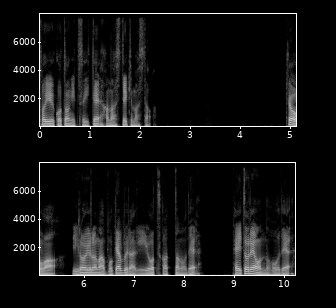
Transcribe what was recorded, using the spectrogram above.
ということについて話してきました。今日はいろいろなボキャブラリーを使ったので、 Patreon の方で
